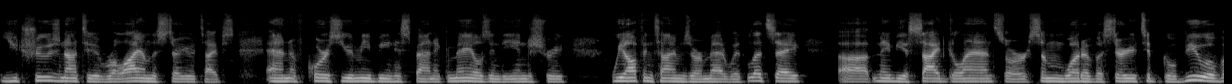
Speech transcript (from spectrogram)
you choose not to rely on the stereotypes. And of course, you and me being Hispanic males in the industry, we oftentimes are met with, let's say, uh, maybe a side glance or somewhat of a stereotypical view of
